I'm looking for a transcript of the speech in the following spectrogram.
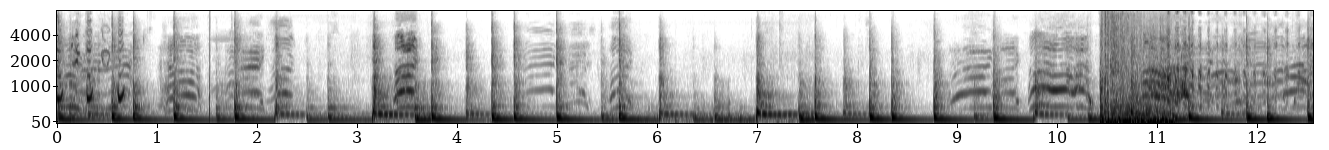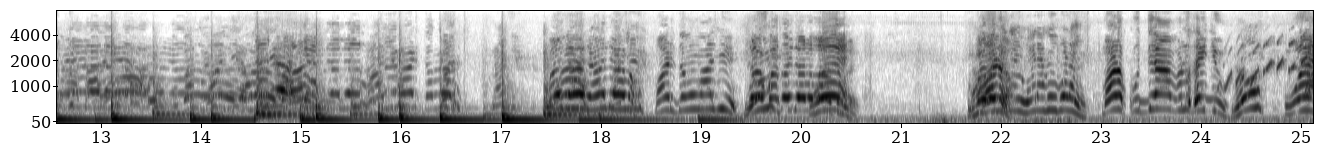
Oh, my God. મારો કુદ્યા પેલું થઈ ગયું. ઓય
